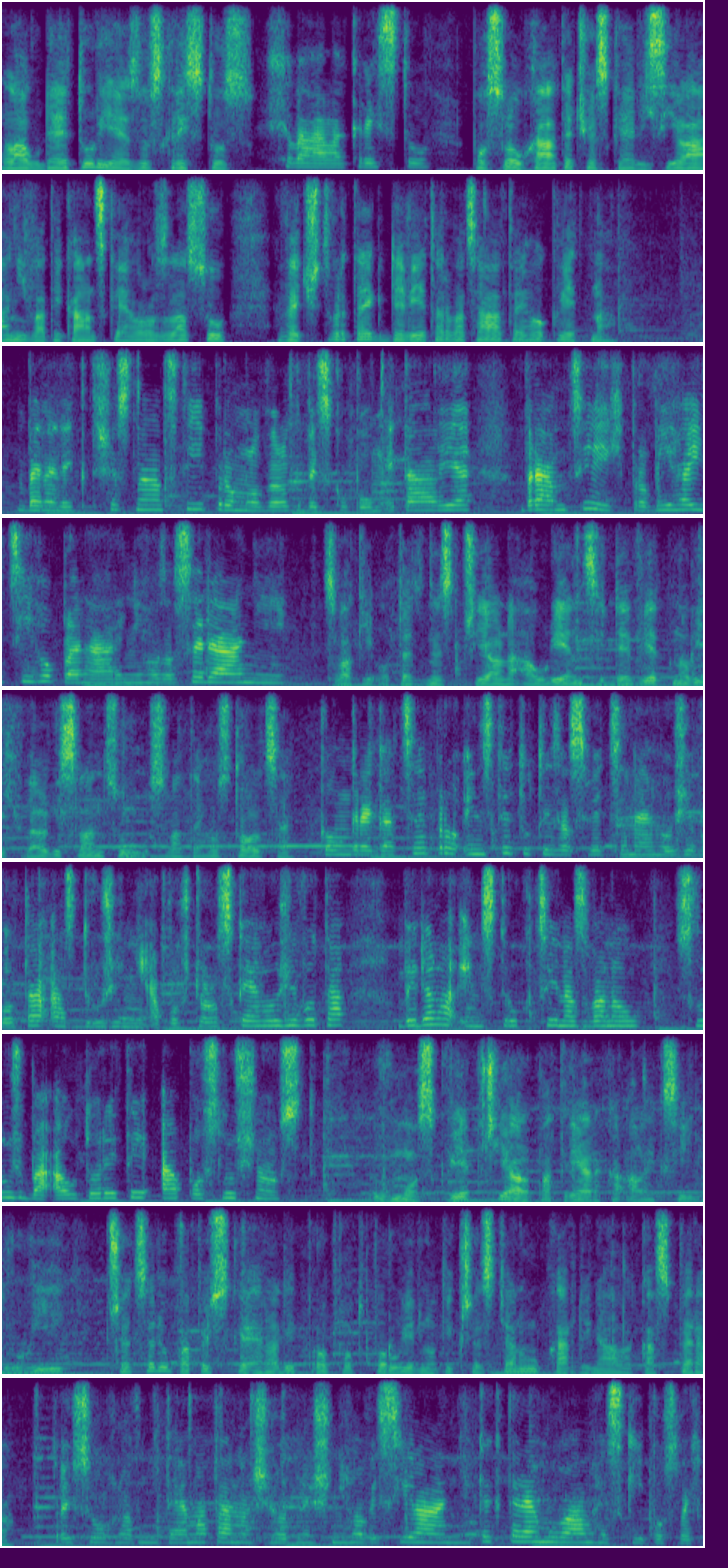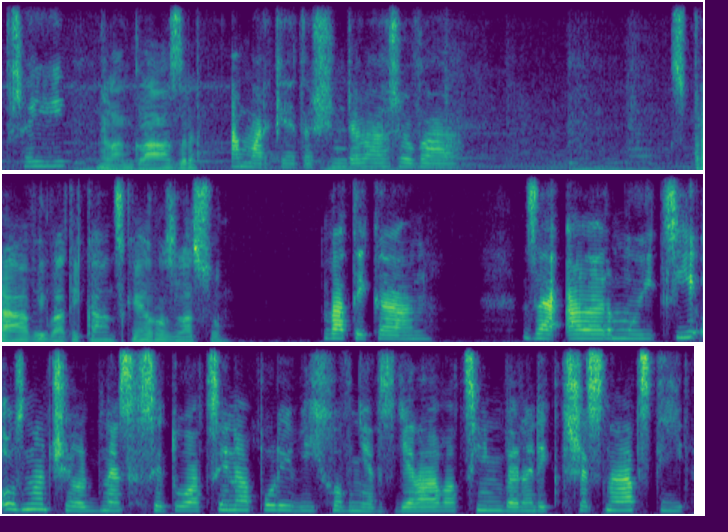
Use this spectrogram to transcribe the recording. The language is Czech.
Laudetur Jezus Christus. Chvála Kristu. Posloucháte české vysílání Vatikánského rozhlasu ve čtvrtek 29. května. Benedikt XVI. promluvil k biskupům Itálie v rámci jejich probíhajícího plenárního zasedání. Svatý otec dnes přijal na audienci devět nových velvyslanců u svatého stolce. Kongregace pro instituty zasvěceného života a Združení apoštolského života vydala instrukci nazvanou Služba autority a poslušnost. V Moskvě přijal patriarcha Alexij II. Předsedu Papežské rady pro podporu jednoty křesťanů kardinála Kaspera. To jsou hlavní témata našeho dnešního vysílání, ke kterému vám hezký poslech přejí Milan Glázer a Markéta Šindelářová. Zprávy vatikánského rozhlasu. Vatikán. Za alarmující označil dnes situaci na poli výchovně vzdělávacím Benedikt XVI.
